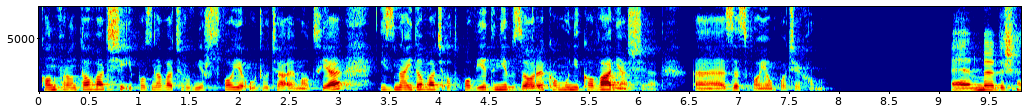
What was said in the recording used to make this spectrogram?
konfrontować się i poznawać również swoje uczucia, emocje i znajdować odpowiednie wzory komunikowania się e, ze swoją pociechą. E, My byśmy,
